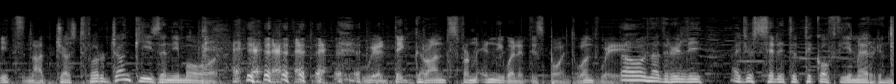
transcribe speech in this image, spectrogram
it's not just for junkies anymore. we'll take grants from anyone at this point, won't we? Oh, not really. I just said it to tick off the Americans.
